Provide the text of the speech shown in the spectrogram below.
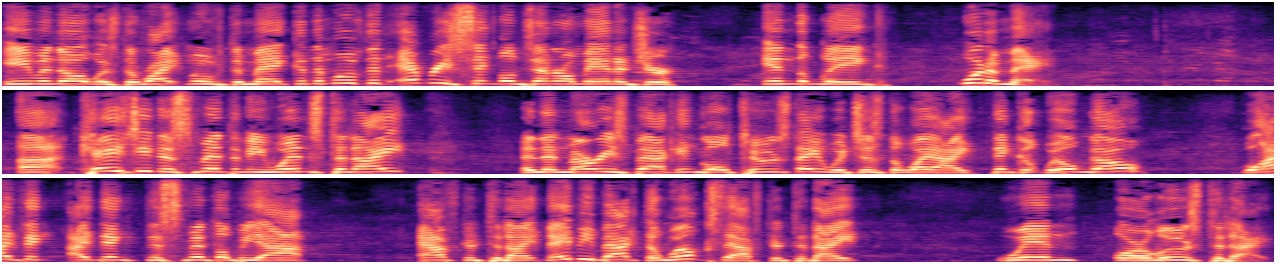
even though it was the right move to make and the move that every single general manager in the league would have made. Uh, Casey DeSmith, if he wins tonight, and then Murray's back in goal Tuesday, which is the way I think it will go. Well, I think I think DeSmith will be out after tonight, maybe back to Wilkes after tonight, win or lose tonight.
